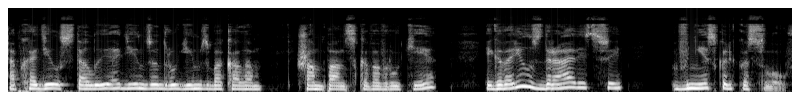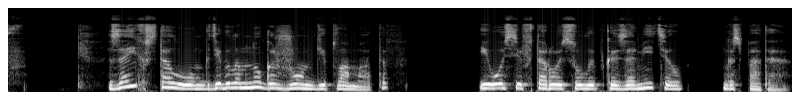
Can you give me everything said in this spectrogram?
обходил столы один за другим с бокалом шампанского в руке и говорил здравицы в несколько слов. За их столом, где было много жен дипломатов, Иосиф II с улыбкой заметил, «Господа,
